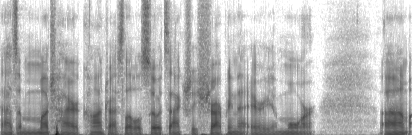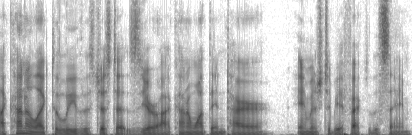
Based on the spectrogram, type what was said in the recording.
has a much higher contrast level so it's actually sharpening that area more. Um, I kind of like to leave this just at zero. I kind of want the entire image to be affected the same.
